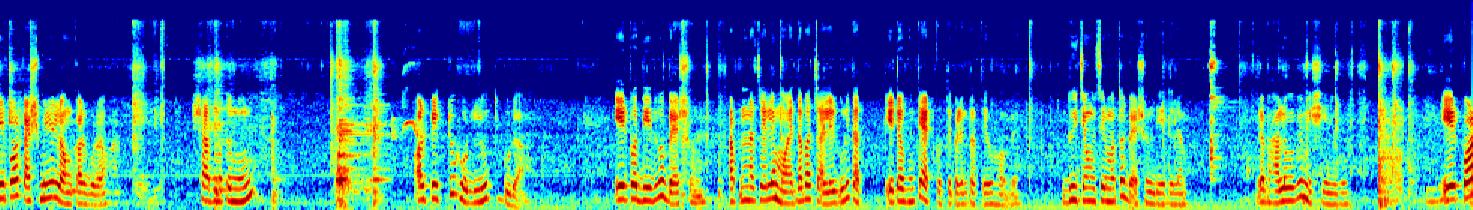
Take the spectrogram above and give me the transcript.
এরপর কাশ্মীরি লঙ্কার গুঁড়া। স্বাদ মতো নুন, অল্প একটু হলুদ গুঁড়া। এরপর দিয়ে দেবো বেসন। আপনারা চাইলে ময়দা বা চালের গুঁড়ি তা এটাও কিন্তু অ্যাড করতে পারেন, তাতেও হবে। দুই চামচের মতো বেসন দিয়ে দিলাম। এটা ভালোভাবে মিশিয়ে নেব। এরপর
